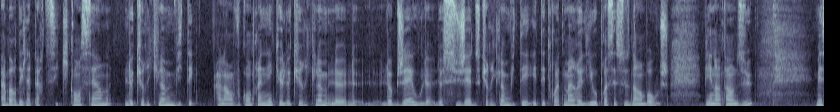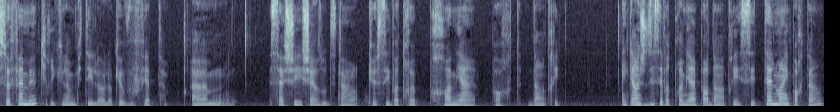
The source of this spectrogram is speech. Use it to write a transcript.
aborder la partie qui concerne le curriculum vitae. Alors, vous comprenez que le curriculum, l'objet ou le, sujet du curriculum vitae est étroitement relié au processus d'embauche, bien entendu. Mais ce fameux curriculum vitae-là là, que vous faites, euh, sachez, chers auditeurs, que c'est votre première porte d'entrée. Et quand je dis c'est votre première porte d'entrée, c'est tellement important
